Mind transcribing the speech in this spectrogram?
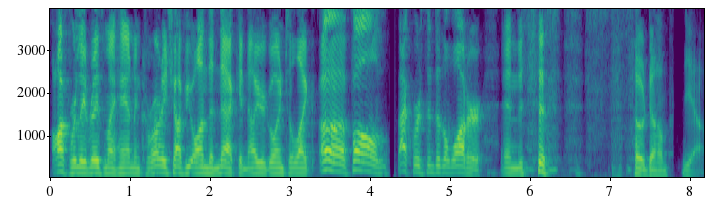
awkwardly raise my hand and karate chop you on the neck, and now you're going to like uh fall backwards into the water, and it's just so dumb. Yeah.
